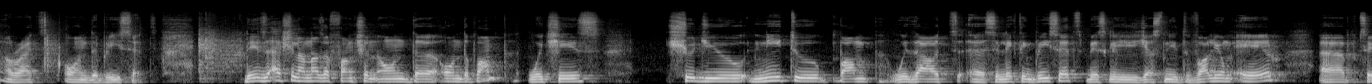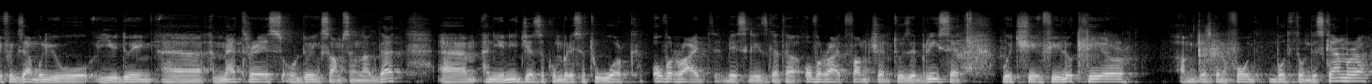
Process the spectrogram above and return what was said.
all right on the preset. There's actually another function on the on the pump which is should you need to bump without uh, selecting presets basically you just need volume air. Uh, say for example you you're doing a, a, mattress or doing something like that um, and you need just a compressor to work override basically it's got an override function to the preset which if you look here I'm just gonna fold, put it on this camera.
